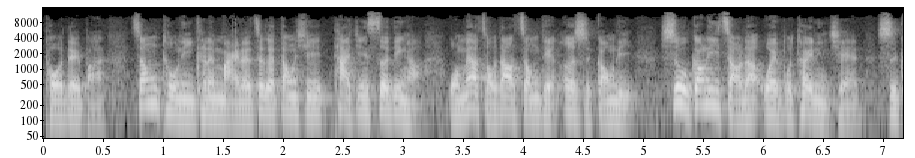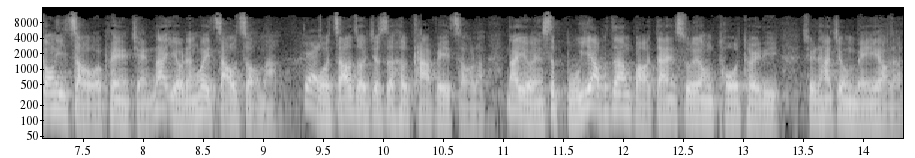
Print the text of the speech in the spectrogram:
拖对保单，中途你可能买了这个东西，它已经设定好，我们要走到终点二十公里，十五公里走了，我也不退你钱；十公里走，我退你钱。那有人会早走吗？对，我早走就是喝咖啡走了。那有人是不要这张保单，所以用拖退率，所以他就没有了。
